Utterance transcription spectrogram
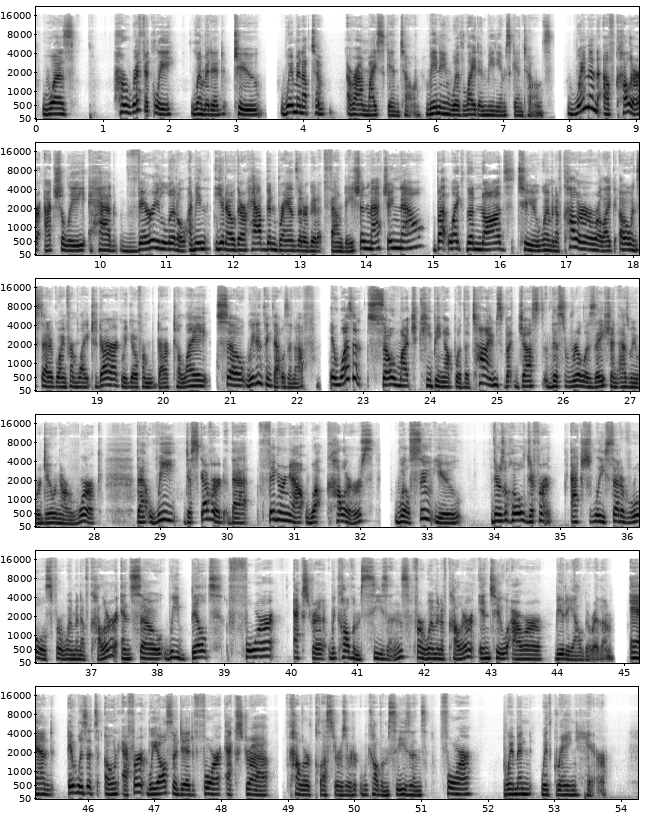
was horrifically limited to women up to around my skin tone, meaning with light and medium skin tones women of color actually had very little. I mean, you know, there have been brands that are good at foundation matching now, but like the nods to women of color were like, oh, instead of going from light to dark, we go from dark to light. So we didn't think that was enough. It wasn't so much keeping up with the times, but just this realization as we were doing our work that we discovered that figuring out what colors will suit you, there's a whole different actually set of rules for women of color. And so we built four extra, we call them seasons for women of color into our beauty algorithm. And it was its own effort. We also did four extra color clusters, or we call them seasons, for women with graying hair.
